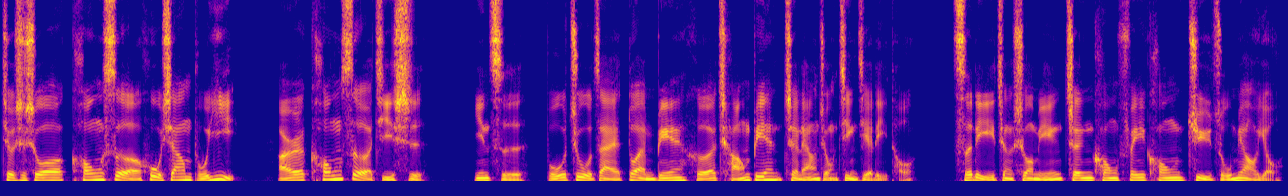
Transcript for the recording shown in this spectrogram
就是说空色互相不异，而空色即是，因此不住在断边和长边这两种境界里头。此理正说明真空非空具足妙有，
